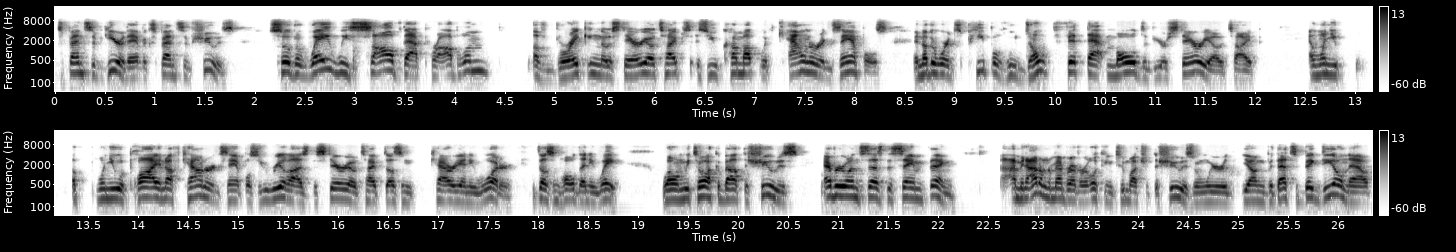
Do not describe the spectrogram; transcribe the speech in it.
expensive gear, they have expensive shoes. So the way we solve that problem of breaking those stereotypes is you come up with counter examples. In other words, people who don't fit that mold of your stereotype. And when you when you apply enough counter examples, you realize the stereotype doesn't carry any water. It doesn't hold any weight. Well, when we talk about the shoes, everyone says the same thing. I mean, I don't remember ever looking too much at the shoes when we were young, but that's a big deal now.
